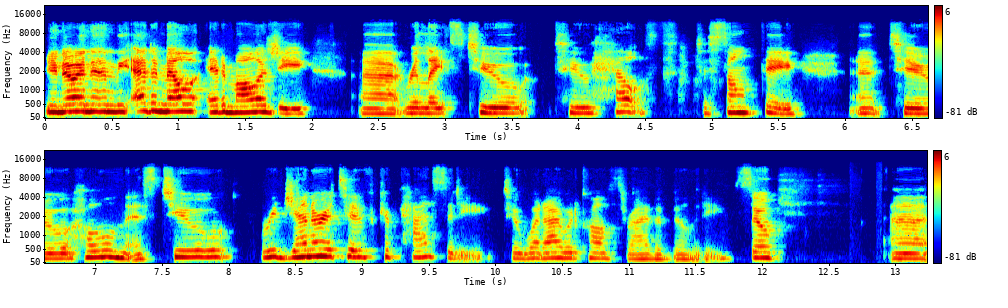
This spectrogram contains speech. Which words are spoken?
you know, and then the etymolo- etymology uh, relates to, to health, to santé, uh, to wholeness, to regenerative capacity, to what I would call thrivability. So uh,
